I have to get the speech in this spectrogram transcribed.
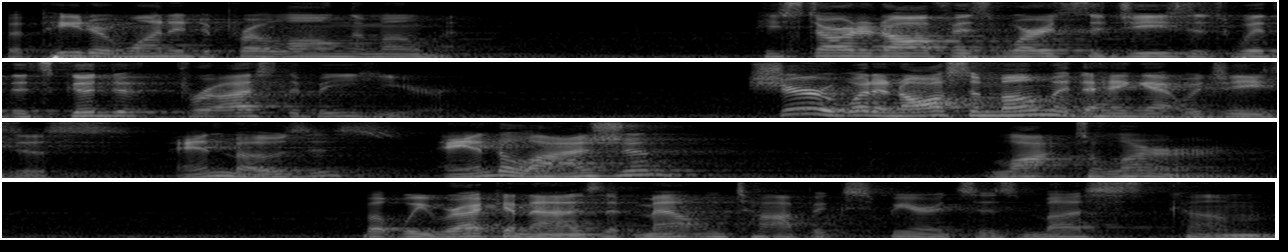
But Peter wanted to prolong the moment. He started off his words to Jesus with, It's good to, for us to be here. Sure, what an awesome moment to hang out with Jesus and Moses and Elijah. Lot to learn. But we recognize that mountaintop experiences must come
